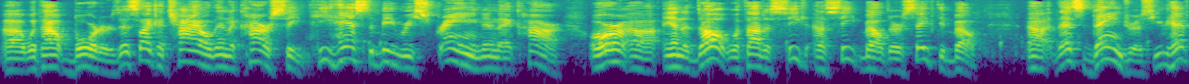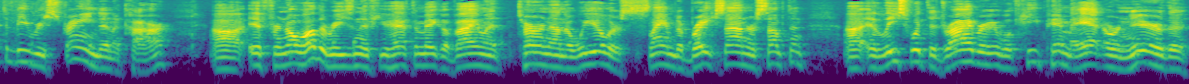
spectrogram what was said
uh, without borders. It's like a child in a car seat. He has to be restrained in that car, or uh, an adult without a seat a seat belt or a safety belt. Uh, that's dangerous. You have to be restrained in a car Uh, if for no other reason, if you have to make a violent turn on the wheel or slam the brakes on or something, uh, at least with the driver, it will keep him at or near the,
